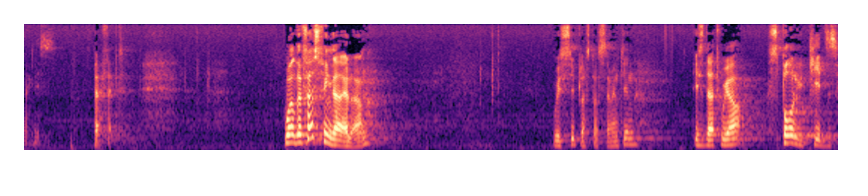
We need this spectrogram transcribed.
like this. Perfect. Well, the first thing that I learned with C++ 17 is that we are spoiled kids.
